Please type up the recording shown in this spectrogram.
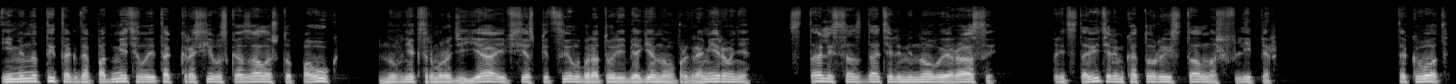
Именно ты тогда подметила и так красиво сказала, что паук, ну, в некотором роде я и все спецы лаборатории биогенного программирования, стали создателями новой расы, представителем которой стал наш флиппер. Так вот,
